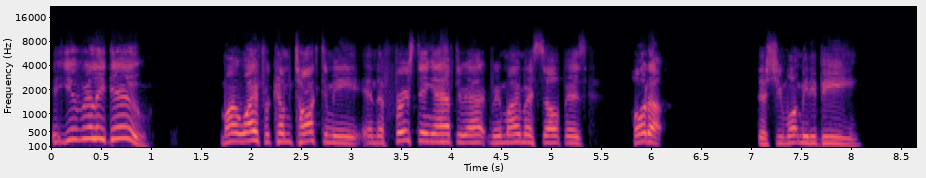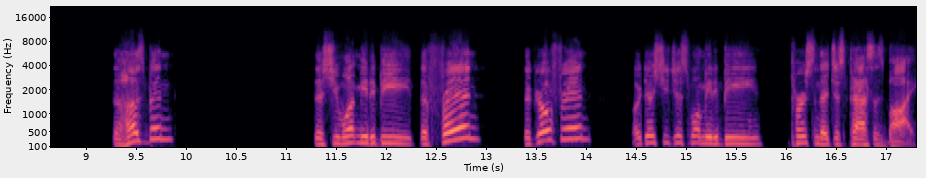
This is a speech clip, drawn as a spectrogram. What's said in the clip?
You really do. My wife would come talk to me, and the first thing I have to remind myself is hold up. Does she want me to be the husband? Does she want me to be the friend, the girlfriend? Or does she just want me to be the person that just passes by?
